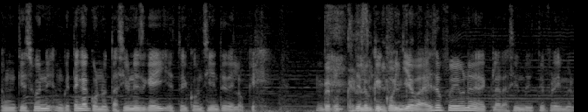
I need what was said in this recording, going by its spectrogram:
aunque suene, aunque tenga connotaciones gay, estoy consciente de lo que, De lo que, de lo que significa. conlleva. Eso fue una declaración de este Mercury.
